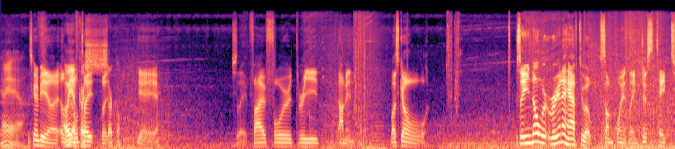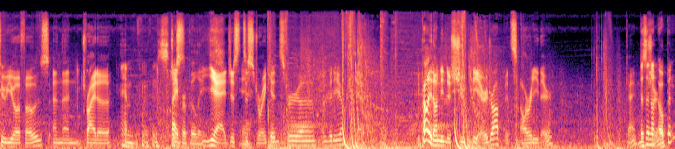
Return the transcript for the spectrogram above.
Yeah, yeah, yeah. It's gonna be a, a Oh yeah, little of course. tight, but Circle. yeah, yeah, yeah. It's like five, four, three. I'm in. Let's go. So you know we're, we're gonna have to at some point like just take two UFOs and then try to cyberbully. yeah just Yeah. destroy kids for uh, a video. Yeah. You probably don't need to shoot the airdrop. It's already there. Okay. Does it sure. not open?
